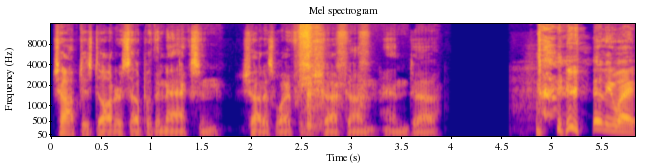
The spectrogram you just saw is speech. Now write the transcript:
chopped his daughters up with an axe and shot his wife with a shotgun and uh anyway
